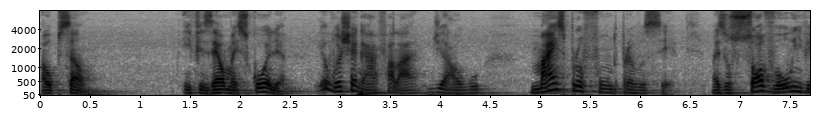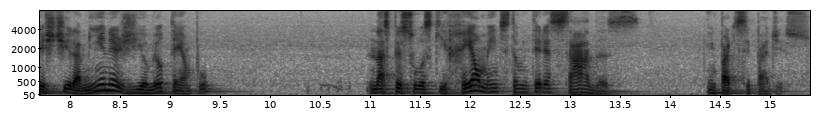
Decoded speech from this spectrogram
a opção e fizer uma escolha, eu vou chegar a falar de algo mais profundo para você. Mas eu só vou investir a minha energia, o meu tempo nas pessoas que realmente estão interessadas em participar disso.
